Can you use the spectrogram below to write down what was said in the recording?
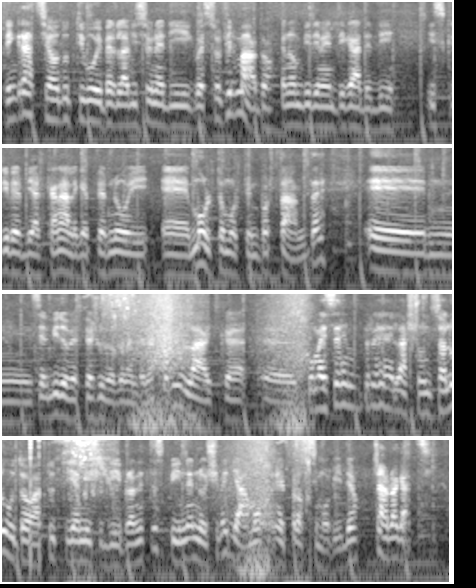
Ringrazio tutti voi per la visione di questo filmato. Non vi dimenticate di iscrivervi al canale che per noi è molto molto importante. E se il video vi è piaciuto ovviamente lasciate un like. Eh, come sempre lascio un saluto a tutti gli amici di Planet Spin e noi ci vediamo nel prossimo video. Ciao ragazzi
